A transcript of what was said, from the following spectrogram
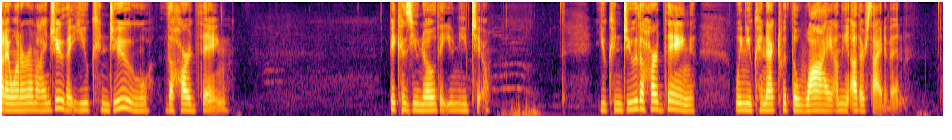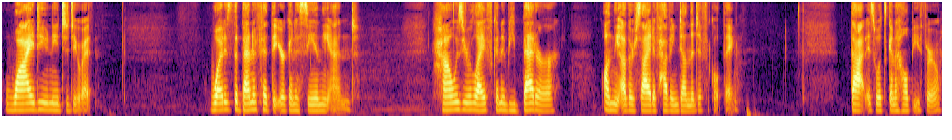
But I want to remind you that you can do the hard thing because you know that you need to. You can do the hard thing when you connect with the why on the other side of it. Why do you need to do it? What is the benefit that you're going to see in the end? How is your life going to be better on the other side of having done the difficult thing? That is what's going to help you through.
